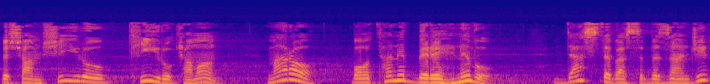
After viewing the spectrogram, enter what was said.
به شمشیر و تیر و کمان. مرا با تن برهنه و دست بسته به زنجیر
